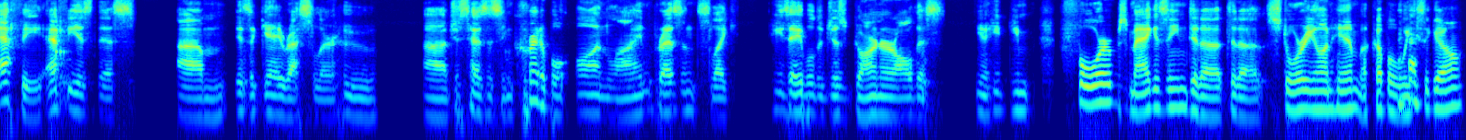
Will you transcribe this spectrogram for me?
Effy, Effy is this um, is a gay wrestler who uh, just has this incredible online presence. Like he's able to just garner all this. You know, he, he Forbes magazine did a did a story on him a couple of weeks ago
